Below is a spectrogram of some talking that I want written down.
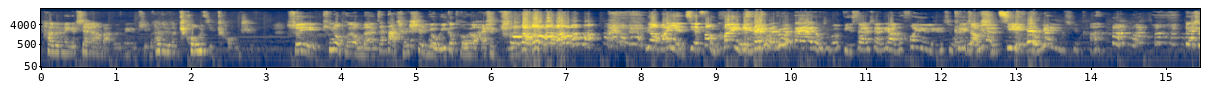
他的那个限量版的那个皮肤，他觉得超级超值。所以，听众朋友们，在大城市有一个朋友还是值的，要把眼界放宽一点，如果大家有什么比赛像这样的，欢迎联系我，可以找十七。我愿意去看。但是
